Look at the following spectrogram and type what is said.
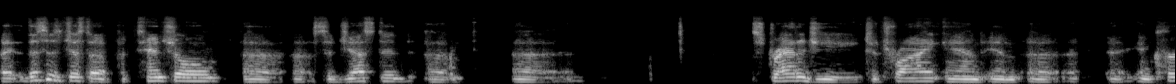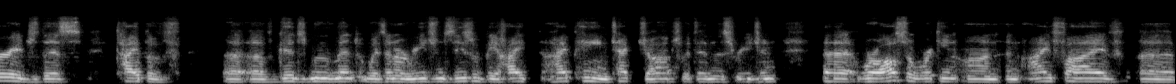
Uh, this is just a potential uh, suggested um, strategy to try and, and encourage this type of uh, of goods movement within our regions. These would be high high paying tech jobs within this region. Uh, we're also working on an I-5 uh,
